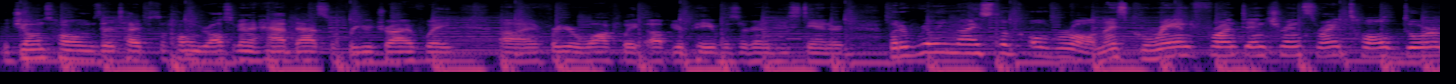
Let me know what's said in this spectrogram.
the Jones homes, their types of home. You're also going to have that. So for your driveway uh, and for your walkway up, your pavers are going to be standard. But a really nice look overall. Nice grand front entrance, right? Tall door,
